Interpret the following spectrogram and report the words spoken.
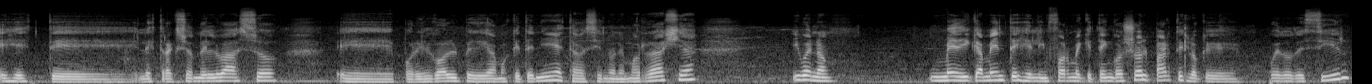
es este, la extracción del vaso eh, por el golpe, digamos, que tenía, estaba haciendo una hemorragia. Y bueno, médicamente es el informe que tengo yo, el parte es lo que puedo decir.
